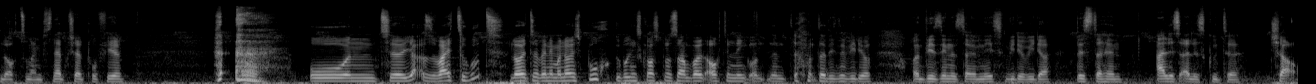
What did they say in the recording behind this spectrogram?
und auch zu meinem Snapchat-Profil. Und äh, ja, soweit, so gut. Leute, wenn ihr mein neues Buch übrigens kostenlos haben wollt, auch den Link unten unter diesem Video. Und wir sehen uns dann im nächsten Video wieder. Bis dahin, alles, alles Gute. Ciao.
